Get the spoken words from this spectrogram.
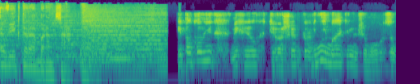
Виктора Баранца. И полковник Михаил Тимошенко внимательнейшим образом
